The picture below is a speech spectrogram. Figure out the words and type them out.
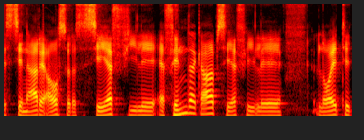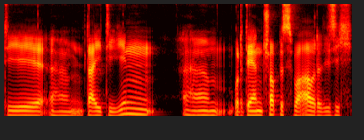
Szenario auch so, dass es sehr viele Erfinder gab, sehr viele Leute, die ähm, da Ideen ähm, oder deren Job es war oder die sich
